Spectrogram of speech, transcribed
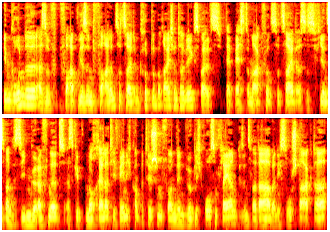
im Grunde, also vorab, wir sind vor allem zurzeit im Kryptobereich unterwegs, weil es der beste Markt für uns zurzeit ist. Es ist 24-7 geöffnet. Es gibt noch relativ wenig Competition von den wirklich großen Playern. Die sind zwar da, aber nicht so stark da.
